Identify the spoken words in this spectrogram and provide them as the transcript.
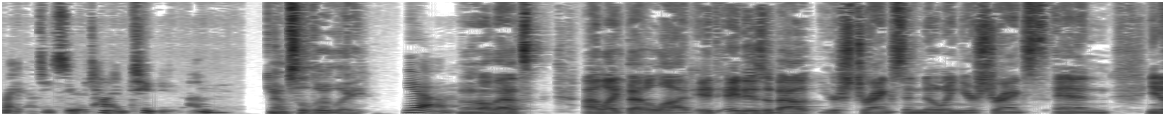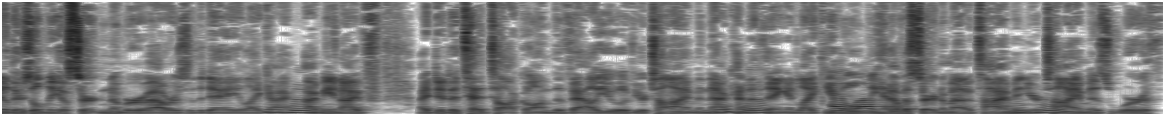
might not use your time to do them. Absolutely. Yeah. Oh, that's I like that a lot. It, it is about your strengths and knowing your strengths. And, you know, there's only a certain number of hours of the day. Like, mm-hmm. I, I, mean, I've, I did a TED talk on the value of your time and that mm-hmm. kind of thing. And like, you I only have it. a certain amount of time and mm-hmm. your time is worth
